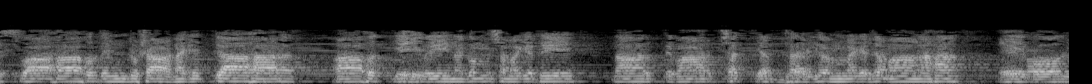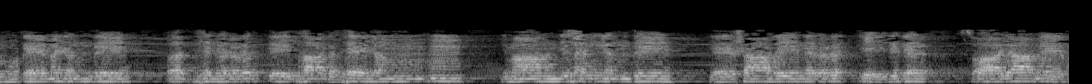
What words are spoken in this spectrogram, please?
स्वाहाहुतिम् जुषाण इत्याह आहुत्यैवैनगम् शमयति नार्तिमार्च्छत्यद्धर्यम् न यजमानः एकोन्मुखेन यन्ति तद्धिनिर्वृत्यै भागधेयम्। इमाम् दिशन्यन्ति येषा वै निर्वृत्त्यैदित् स्वायामेव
